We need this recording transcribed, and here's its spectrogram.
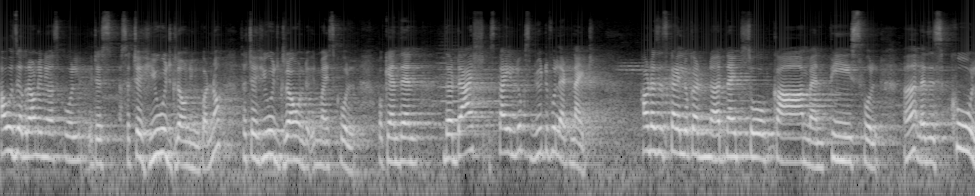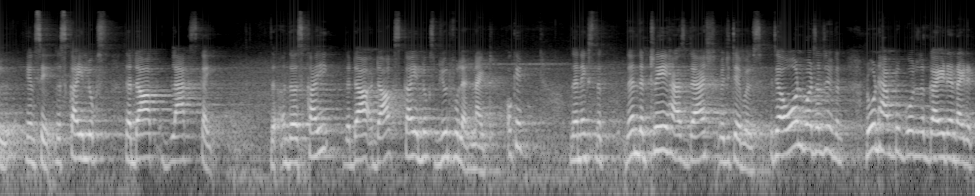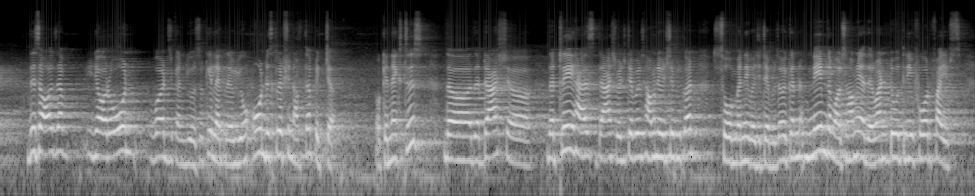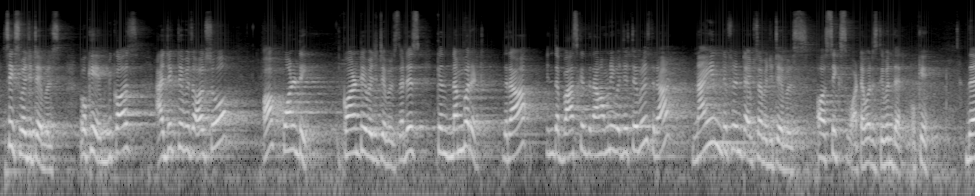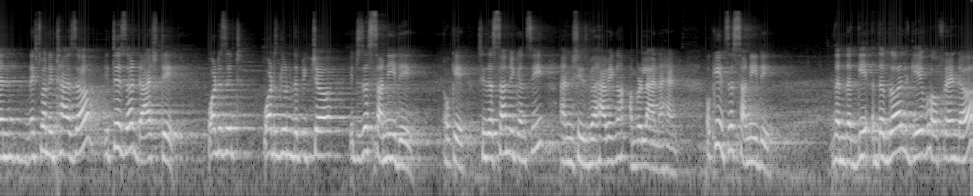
How is the ground in your school? It is such a huge ground you got no? Such a huge ground in my school. Okay and then the dash sky looks beautiful at night. How does the sky look at, at night? So calm and peaceful. Uh, like this cool you can say. The sky looks the dark black sky. The, the sky the dark, dark sky looks beautiful at night. Okay. The next the, then the tray has dash vegetables. It's your own words also you can don't have to go to the guide and write it. This also your own words you can use okay? Like your own description of the picture. Okay next is the the dash uh, the tray has dash vegetables. How many vegetables you got? So many vegetables. So you can name them also. How many are there? One two three four five six vegetables. Okay because adjective is also of quantity quantity of vegetables. That is you can number it there are in the basket there are how many vegetables? There are nine different types of vegetables or six whatever is given there okay? Then next one it has a it is a dash day. What is it? What is given in the picture? It is a sunny day okay? See the sun you can see and she is having an umbrella in her hand okay? It's a sunny day. Then the the girl gave her friend a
